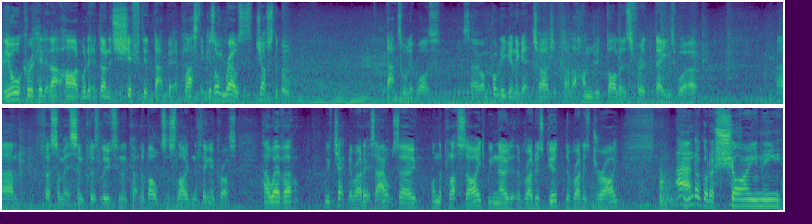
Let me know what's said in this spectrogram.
The orca had hit it that hard. What it had done is shifted that bit of plastic because on rails it's adjustable. That's all it was so i'm probably going to get charged a couple of hundred dollars for a day's work um, for something as simple as loosening a couple of bolts and sliding the thing across however we've checked the rudder, it's out. So on the plus side, we know that the rudder's good, the rudder's dry. And I've got a shiny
